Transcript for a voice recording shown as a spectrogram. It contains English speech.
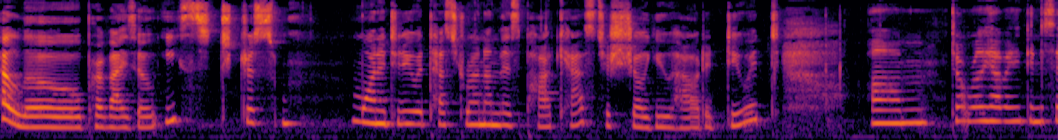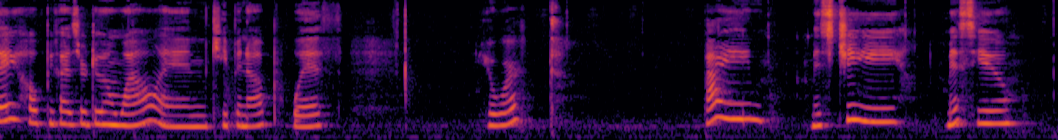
Hello, Proviso East. Just wanted to do a test run on this podcast to show you how to do it. Um, don't really have anything to say. Hope you guys are doing well and keeping up with your work. Bye. Miss G. Miss you.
